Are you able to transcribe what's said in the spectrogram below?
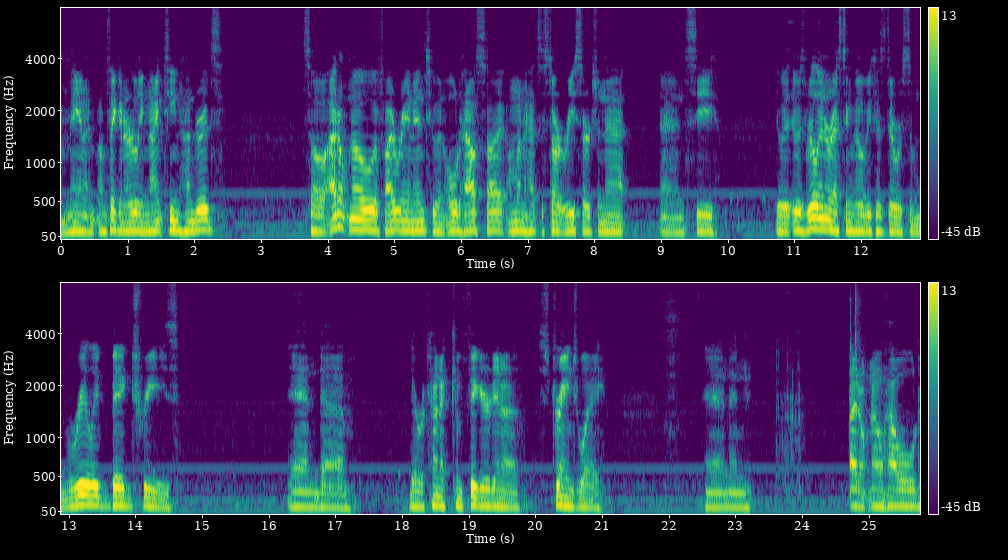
man, I'm, I'm thinking early 1900s. So I don't know if I ran into an old house site. I'm gonna have to start researching that and see. It was, it was real interesting though because there were some really big trees and uh, they were kind of configured in a strange way. And then I don't know how old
